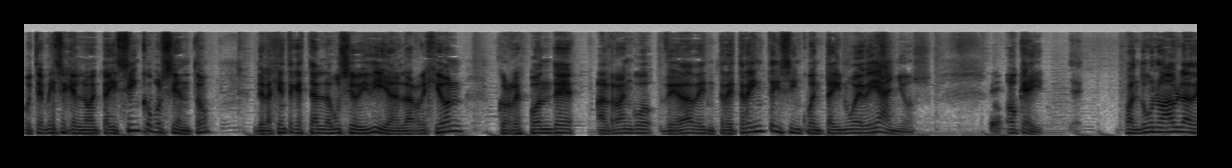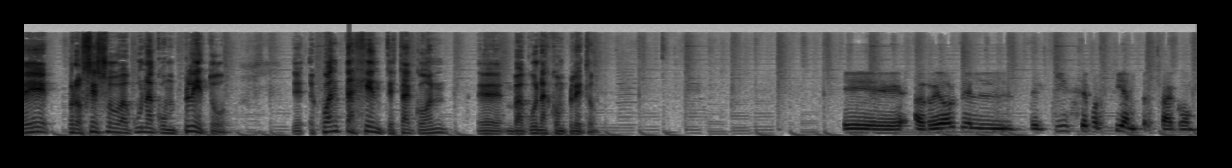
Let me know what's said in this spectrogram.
usted me dice que el 95% de la gente que está en la UCI hoy día en la región corresponde al rango de edad de entre 30 y 59 años. Ok, cuando uno habla de proceso de vacuna completo, eh, ¿Cuánta gente está con eh, vacunas completo? Eh, alrededor del, 15% está con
